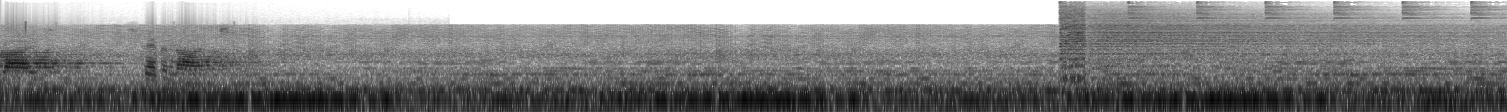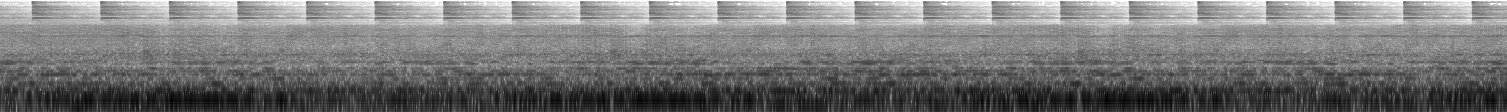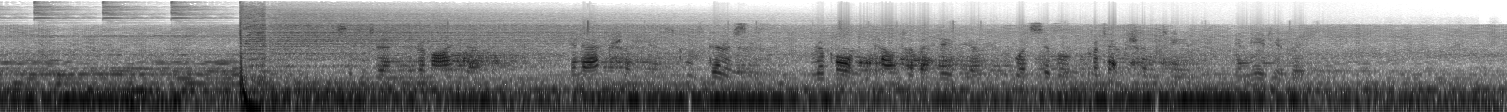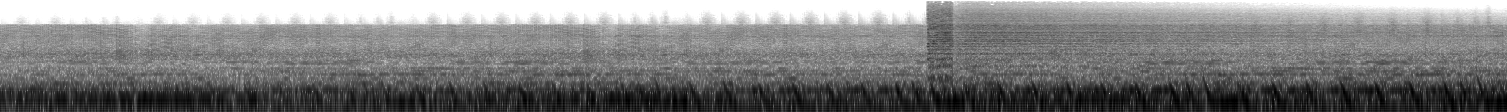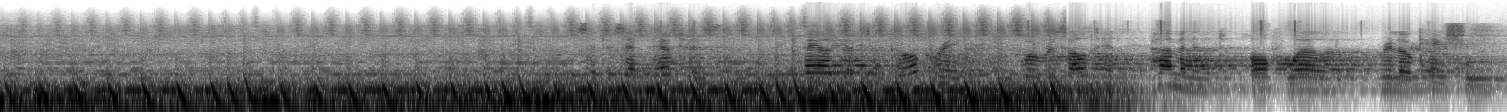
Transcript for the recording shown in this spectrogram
Cauterize. Stabilize. Reminder. Inaction is conspiracy. Report counter behavior to a civil protection team immediately. Will permanent off-world relocation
